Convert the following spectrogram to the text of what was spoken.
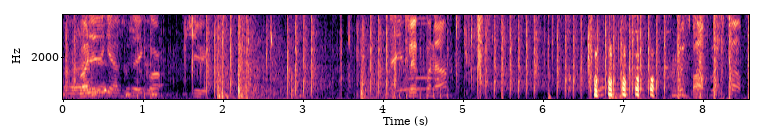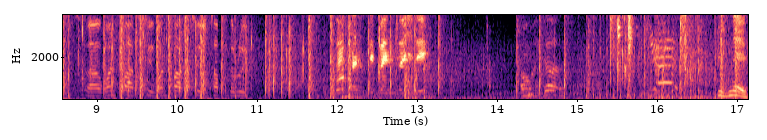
Bon allez les gars, vous savez quoi J'y vais. Clear for now. rooftop, rooftop. Uh, 152, 152 on top of the roof. Bon, bah, c'était pas une bonne idée. Oh my god. Punaise,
